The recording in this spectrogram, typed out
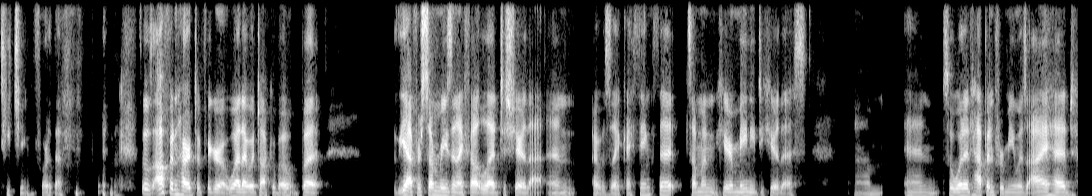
teaching for them. Mm. so it was often hard to figure out what I would talk about, but yeah, for some reason I felt led to share that and I was like, I think that someone here may need to hear this. Um, and so what had happened for me was I had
